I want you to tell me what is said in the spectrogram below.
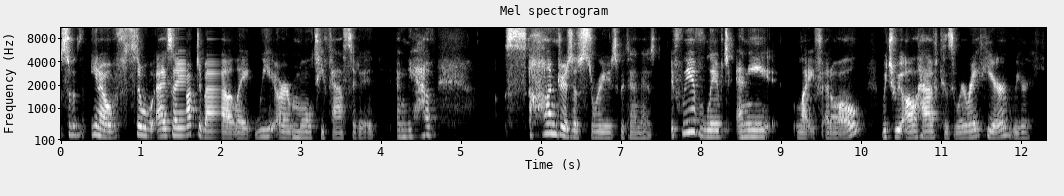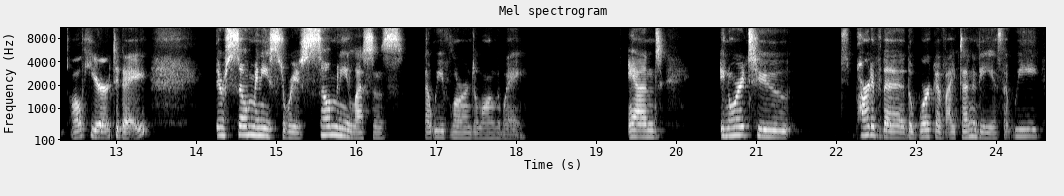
so you know so as i talked about like we are multifaceted and we have hundreds of stories within us if we have lived any life at all which we all have because we're right here we're all here today there's so many stories so many lessons that we've learned along the way. And in order to part of the the work of identity is that we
